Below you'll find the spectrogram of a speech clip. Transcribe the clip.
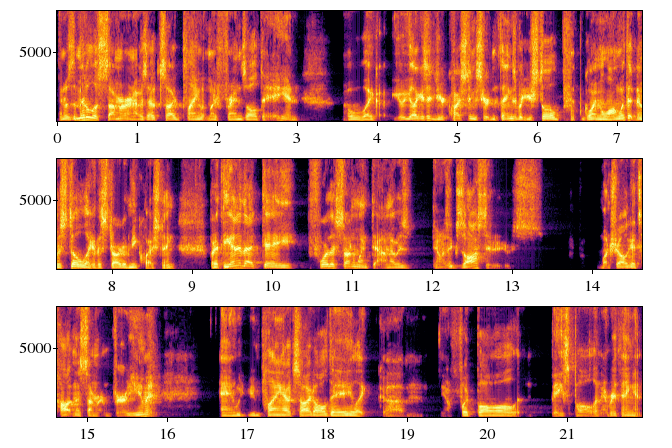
and it was the middle of summer, and I was outside playing with my friends all day, and oh, like like I said, you're questioning certain things, but you're still going along with it. And it was still like at the start of me questioning. But at the end of that day, before the sun went down, I was I was exhausted. Was, Montreal gets hot in the summer and very humid, and we'd been playing outside all day, like um, you know, football, baseball, and everything. And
